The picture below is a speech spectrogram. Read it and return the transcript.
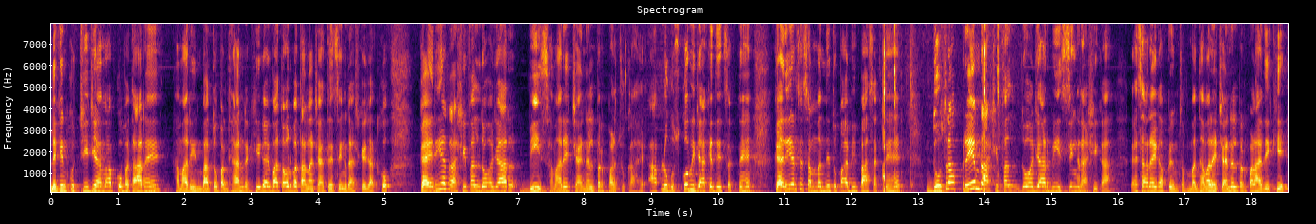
लेकिन कुछ चीज़ें हम आपको बता रहे हैं, हमारी इन बातों पर ध्यान रखिएगा। एक बात और बताना चाहते हैं सिंह राशि के जात को। कैरियर राशिफल 2020 हमारे चैनल पर पड़ चुका है। आप लोग उसको भी जाके देख सकते हैं। कैरियर से संबंधित उपाय भी पा सकते हैं। दूसरा, प्रेम राशिफल 2020 सिंह राशि का। कैसा रहेगा प्रेम संबंध? हमारे चैनल पर पढ़ा देखिए।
